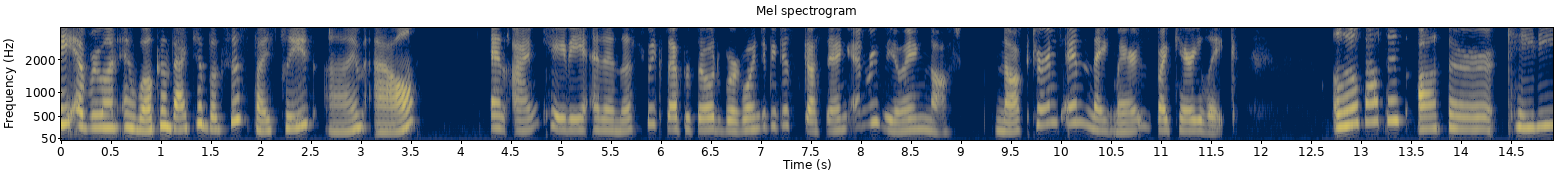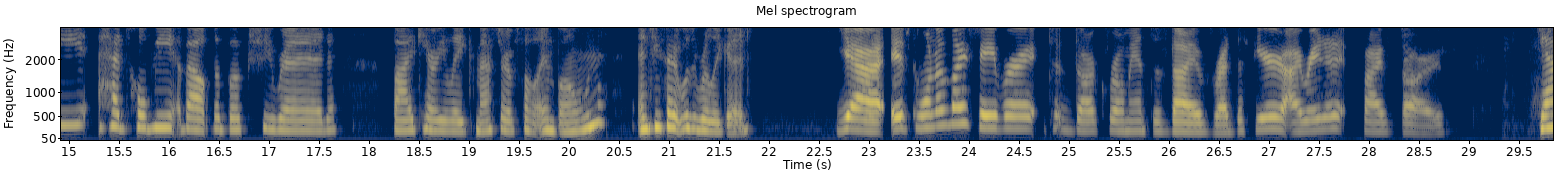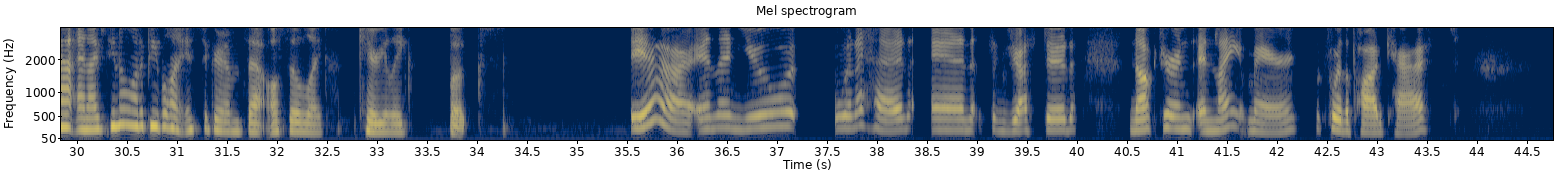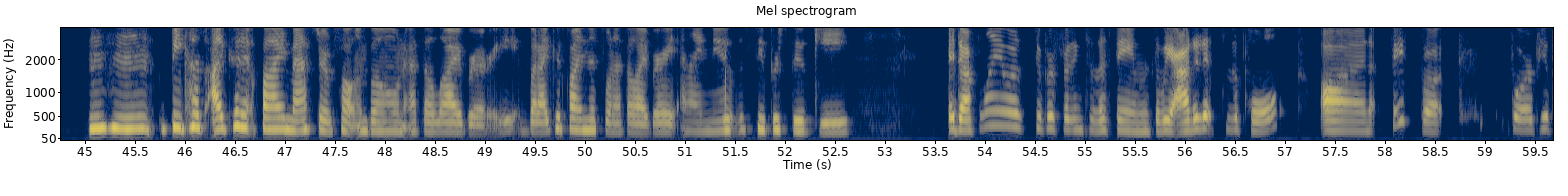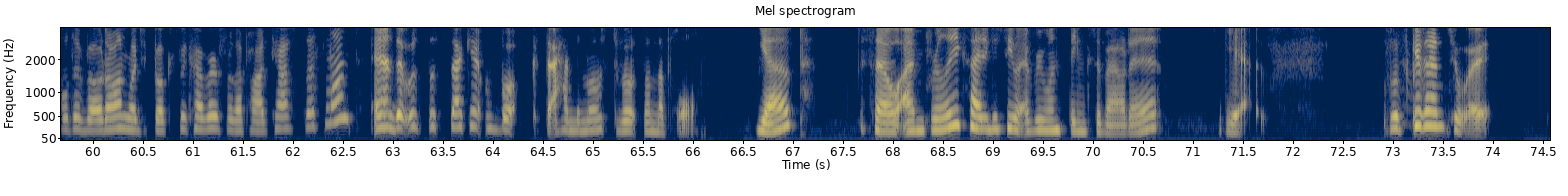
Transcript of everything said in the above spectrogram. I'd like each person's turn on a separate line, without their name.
Hey everyone, and welcome back to Books with Spice, please. I'm Al.
And I'm Katie, and in this week's episode, we're going to be discussing and reviewing Noct- Nocturnes and Nightmares by Keri Lake.
A little about this author. Katie had told me about the book she read by Keri Lake, Master of Salt and Bone, and she said it was really good.
Yeah, it's one of my favorite dark romances that I've read this year. I rated it five stars.
Yeah, and I've seen a lot of people on Instagram that also like Keri Lake books.
Yeah, and then you went ahead and suggested Nocturnes and Nightmares for the podcast.
Mm-hmm. Because I couldn't find Master of Salt and Bone at the library, but I could find this one at the library, and I knew it was super spooky.
It definitely was super fitting to the themes. So we added it to the poll on Facebook for people to vote on which books we cover for the podcast this month. And it was the second book that had the most votes on the poll.
Yep. So I'm really excited to see what everyone thinks about it.
Yes. Let's get into it.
